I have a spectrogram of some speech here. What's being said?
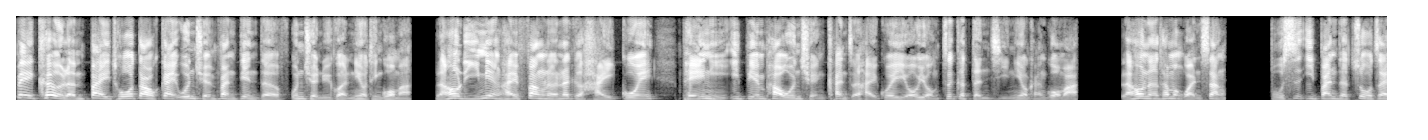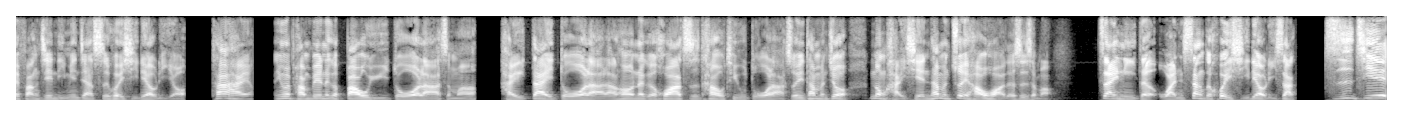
被客人拜托到盖温泉饭店的温泉旅馆，你有听过吗？然后里面还放了那个海龟，陪你一边泡温泉，看着海龟游泳，这个等级你有看过吗？然后呢，他们晚上不是一般的坐在房间里面这样吃会席料理哦，他还因为旁边那个鲍鱼多啦，什么海带多啦，然后那个花枝套 Q 多啦，所以他们就弄海鲜。他们最豪华的是什么？在你的晚上的会席料理上，直接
